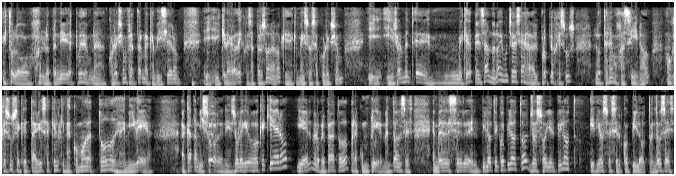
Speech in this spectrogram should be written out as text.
esto lo, aprendí después de una corrección fraterna que me hicieron y, que le agradezco a esa persona ¿no? que, me hizo esa corrección y, realmente me quedé pensando, ¿no? Y muchas veces al propio Jesús lo tenemos así, ¿no? A un Jesús secretario, es aquel que me acomoda todo desde mi idea, acata mis órdenes, yo le digo lo que quiero y él me lo prepara todo para cumplirme. Entonces, en vez de ser el piloto y copiloto, yo soy el piloto y Dios es el copiloto. Entonces,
